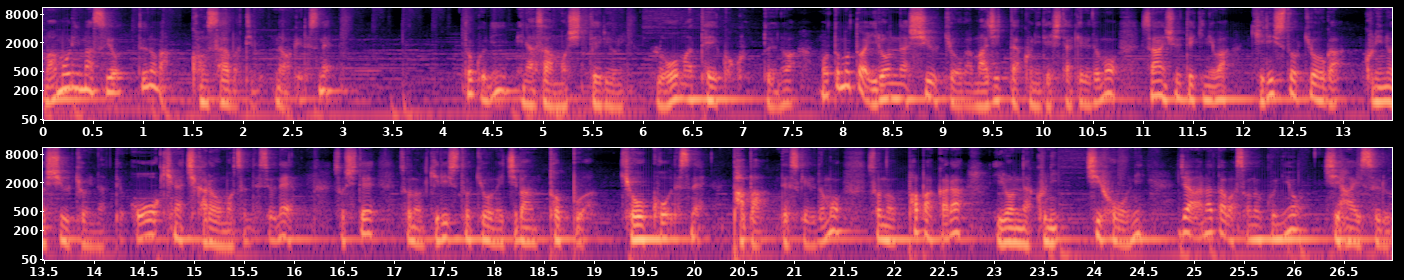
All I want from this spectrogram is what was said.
守りますよというのがコンサバティブなわけですね。特に皆さんも知っているようにローマ帝国というのはもともとはいろんな宗教が混じった国でしたけれども最終的にはキリスト教が国の宗教になって大きな力を持つんですよね。そしてそのキリスト教の一番トップは教皇ですね。パパですけれどもそのパパからいろんな国地方にじゃああなたはその国を支配する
